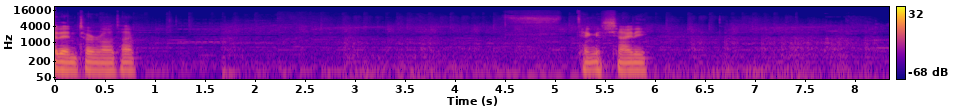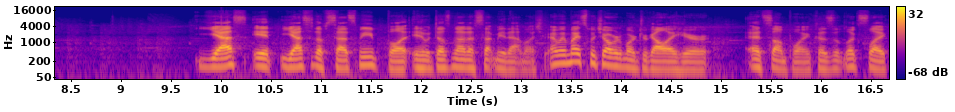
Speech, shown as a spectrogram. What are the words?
I didn't turn around time. Dang it, shiny. Yes, it yes it upsets me, but it does not upset me that much. And we might switch over to more Dragalia here at some point, because it looks like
